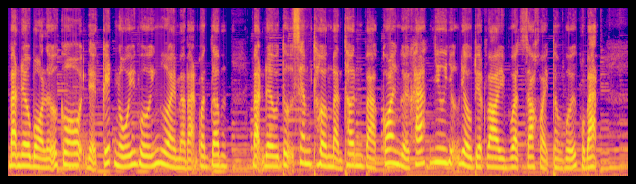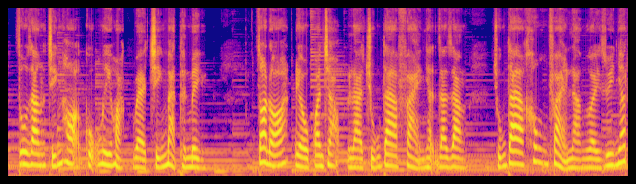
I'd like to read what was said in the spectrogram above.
Bạn đều bỏ lỡ cơ hội để kết nối với người mà bạn quan tâm. Bạn đều tự xem thường bản thân và coi người khác như những điều tuyệt vời vượt ra khỏi tầm với của bạn. Dù rằng chính họ cũng nghi hoặc về chính bản thân mình. Do đó, điều quan trọng là chúng ta phải nhận ra rằng chúng ta không phải là người duy nhất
